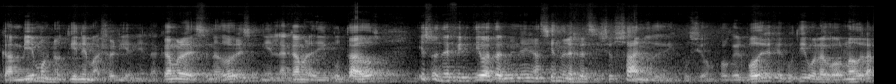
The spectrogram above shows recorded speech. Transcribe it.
Cambiemos no tiene mayoría ni en la Cámara de Senadores ni en la Cámara de Diputados, y eso en definitiva termina siendo un ejercicio sano de discusión, porque el Poder Ejecutivo, la gobernadora,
